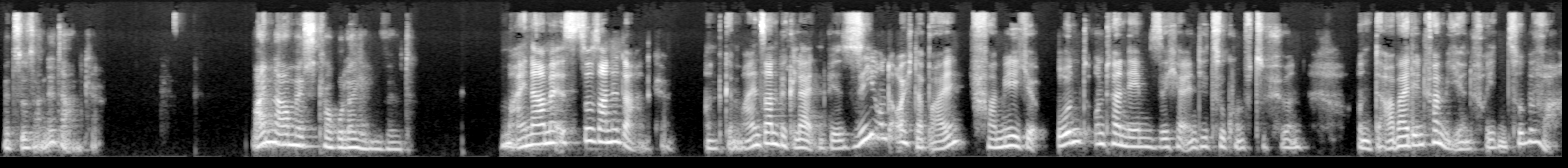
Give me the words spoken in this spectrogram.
mit Susanne Danke. Mein Name ist Carola Jungwild. Mein Name ist Susanne Dahnke. Und gemeinsam begleiten wir Sie und euch dabei, Familie und Unternehmen sicher in die Zukunft zu führen und dabei den Familienfrieden zu bewahren.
